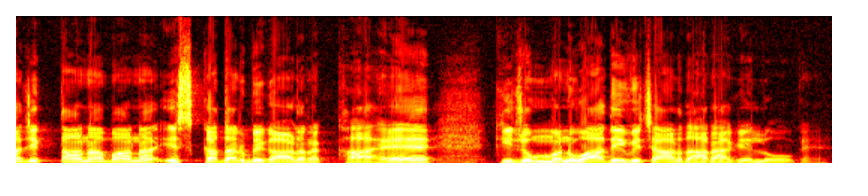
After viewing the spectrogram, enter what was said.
ताना बाना इस कदर बिगाड़ रखा है कि जो मनवादी विचारधारा के लोग हैं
